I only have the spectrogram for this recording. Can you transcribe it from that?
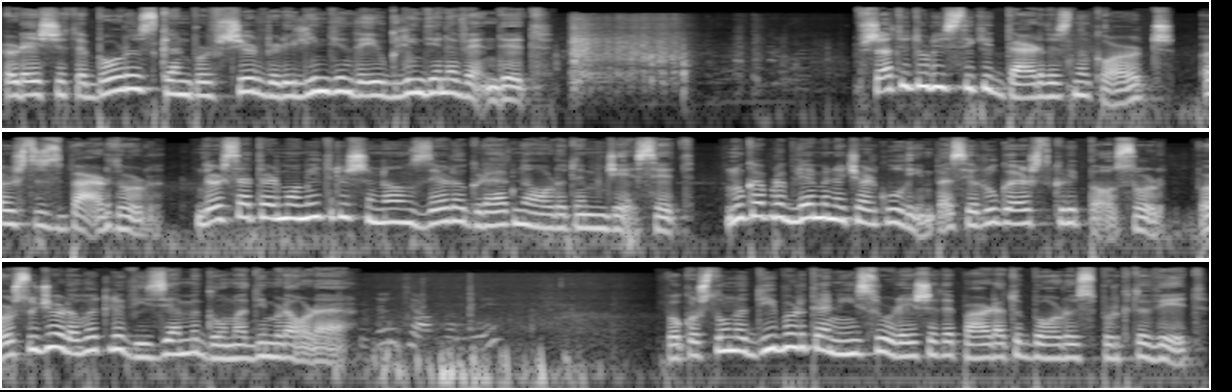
Reshjet e borës kanë përfshirë verilindjen dhe juglindjen e vendit. Fshati turistik i Dardhës në Korçë është zbardhur, ndërsa termometri shënon zero gradë në orët e mëngjesit. Nuk ka probleme në qarkullim pasi rruga është kriposur, por sugjerohet lëvizja me goma dimërore. Po kështu në Dibër kanë nisur reshjet e para të borës për këtë vit,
